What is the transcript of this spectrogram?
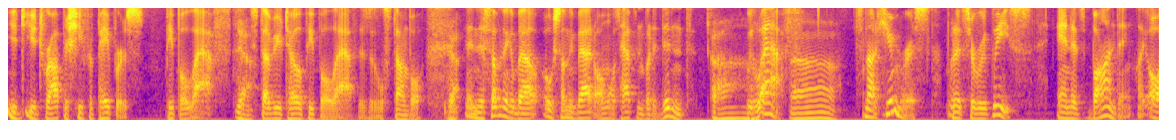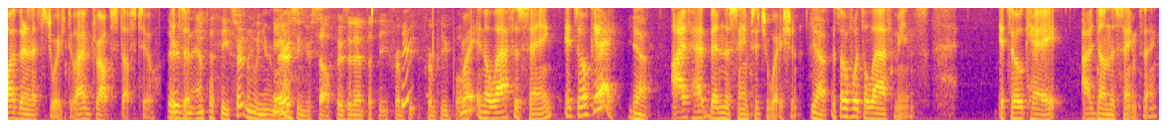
you, you drop a sheaf of papers, people laugh. Yeah. Stub your toe, people laugh. There's a little stumble. Yeah. And there's something about, oh, something bad almost happened, but it didn't. Ah. We laugh. Ah. It's not humorous, but it's a release and it's bonding. Like, oh, I've been in that situation too. I've dropped stuff too. There's It's a- an empathy. Certainly, when you're Yeah. embarrassing yourself, there's an empathy for pe- for people. right. And the laugh is saying, it's okay. Yeah. I've had been in the same situation. Yeah. That's all what the laugh means. It's okay. I've done the same thing.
